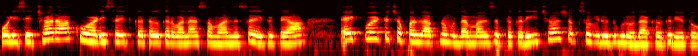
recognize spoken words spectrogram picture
પોલીસે છરા કુહાડી સહિત કતલ કરવાના સામાન સહિત રૂપિયા એક પોઈન્ટ છપ્પન લાખનો મુદ્દામાલ જપ્ત કરી છ શખ્સો વિરુદ્ધ ગુનો દાખલ કર્યો હતો.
